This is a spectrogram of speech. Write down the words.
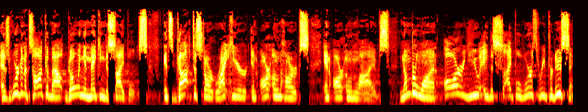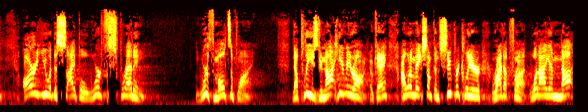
as we're going to talk about going and making disciples, it's got to start right here in our own hearts and our own lives. Number one, are you a disciple worth reproducing? Are you a disciple worth spreading? Worth multiplying. Now, please do not hear me wrong, okay? I want to make something super clear right up front. What I am not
